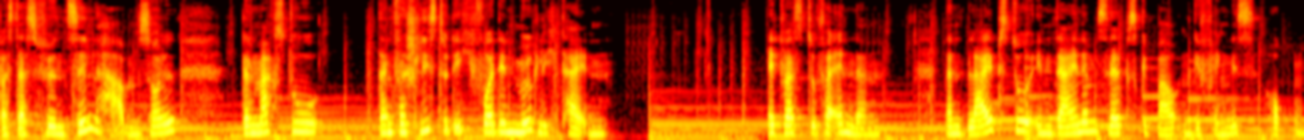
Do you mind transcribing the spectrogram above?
was das für einen Sinn haben soll, dann machst du, dann verschließt du dich vor den Möglichkeiten, etwas zu verändern. Dann bleibst du in deinem selbstgebauten Gefängnis hocken.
